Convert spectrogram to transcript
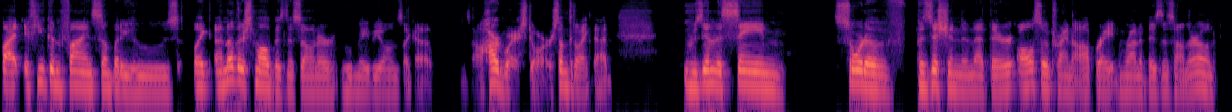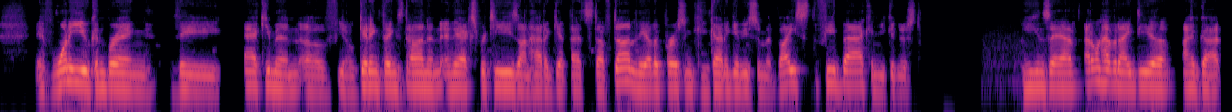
but if you can find somebody who's like another small business owner who maybe owns like a, a hardware store or something like that who's in the same sort of position in that they're also trying to operate and run a business on their own. If one of you can bring the acumen of you know getting things done and, and the expertise on how to get that stuff done, and the other person can kind of give you some advice, feedback, and you can just you can say I've, I don't have an idea. I've got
